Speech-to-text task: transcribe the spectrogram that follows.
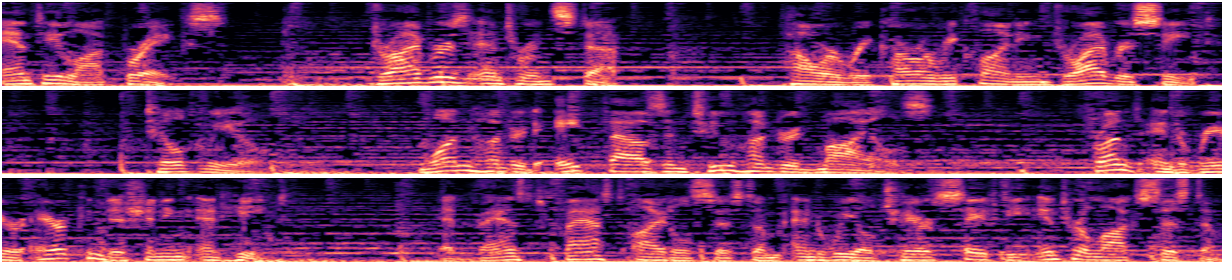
anti-lock brakes, driver's entrance step, power Recaro reclining driver's seat. Tilt wheel. 108,200 miles. Front and rear air conditioning and heat. Advanced fast idle system and wheelchair safety interlock system.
